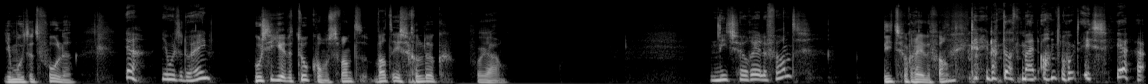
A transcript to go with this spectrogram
Je moet het voelen. Ja, je moet er doorheen. Hoe zie je de toekomst? Want wat is geluk voor jou? Niet zo relevant. Niet zo relevant? Ik denk dat dat mijn antwoord is, ja.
